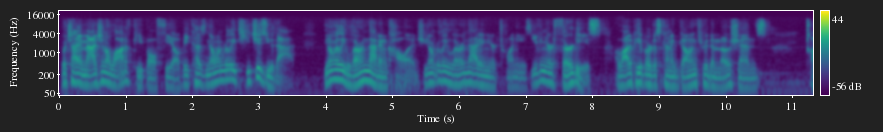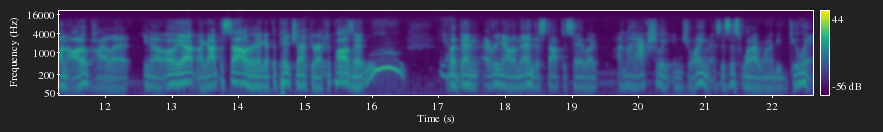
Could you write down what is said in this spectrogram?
which I imagine a lot of people feel because no one really teaches you that. You don't really learn that in college. You don't really learn that in your 20s, even your 30s. A lot of people are just kind of going through the motions on autopilot, you know, oh yeah, I got the salary, I get the paycheck, direct deposit, woo. Yep. But then every now and then to stop to say, like, am I actually enjoying this? Is this what I want to be doing?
